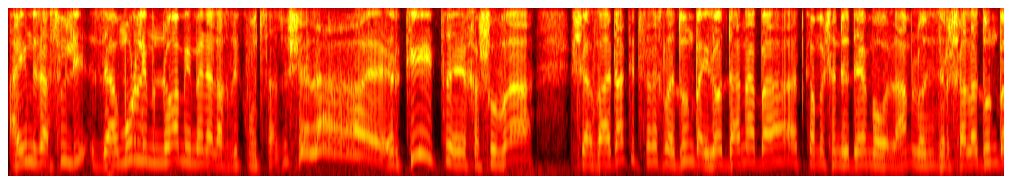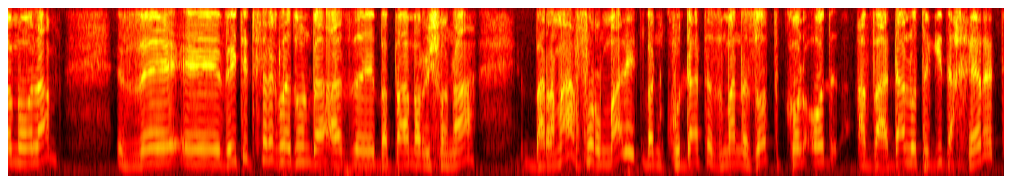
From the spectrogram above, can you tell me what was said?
האם זה, עשוי, זה אמור למנוע ממנה להחזיק קבוצה? זו שאלה אה, ערכית, אה, חשובה, שהוועדה תצטרך לדון בה, היא לא דנה בה, עד כמה שאני יודע, מעולם, לא נדרשה לדון בה מעולם. ו, אה, והיא תצטרך לדון בה אז אה, בפעם הראשונה. ברמה הפורמלית, בנקודת הזמן הזאת, כל עוד הוועדה לא תגיד אחרת,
